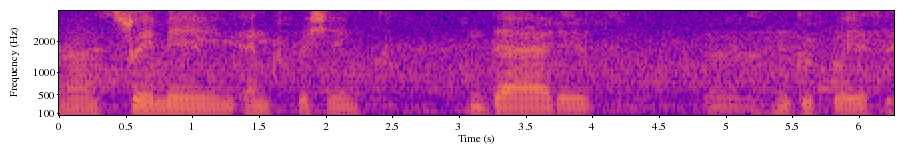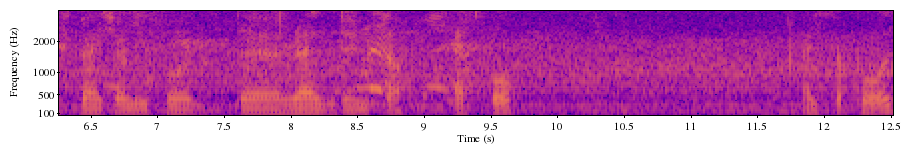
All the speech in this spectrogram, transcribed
uh, swimming and fishing, that is a good place, especially for the residents of Espoo. I suppose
